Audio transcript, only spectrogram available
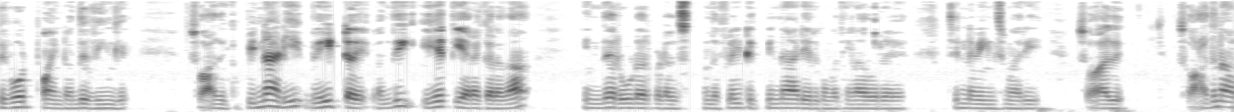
பிவோட் பாயிண்ட் வந்து விங்கு ஸோ அதுக்கு பின்னாடி வெயிட்டை வந்து ஏற்றி இறக்குறது தான் இந்த ரூடர் பெடல்ஸ் அந்த ஃப்ளைட்டுக்கு பின்னாடி இருக்கும் பார்த்தீங்களா ஒரு சின்ன விங்ஸ் மாதிரி. ஸோ அது. ஸோ அதனால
